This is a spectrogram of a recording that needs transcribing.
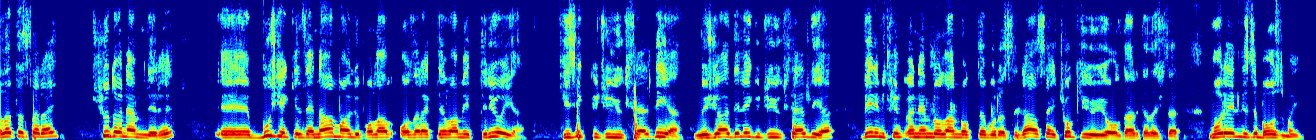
Galatasaray şu dönemleri e, bu şekilde namağlup ola- olarak devam ettiriyor ya. Fizik gücü yükseldi ya, mücadele gücü yükseldi ya. Benim için önemli olan nokta burası. Galatasaray çok iyi üye oldu arkadaşlar. Moralinizi bozmayın.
